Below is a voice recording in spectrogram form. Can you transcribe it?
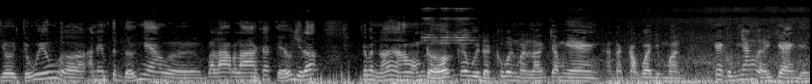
rồi chủ yếu à, anh em tin tưởng nhau rồi ba la ba la các kiểu gì đó. Cái mình nói không không được cái quy định của bên mình là trăm ngàn anh đặt cọc qua giùm mình. Cái cũng nhắn lại trang vậy.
